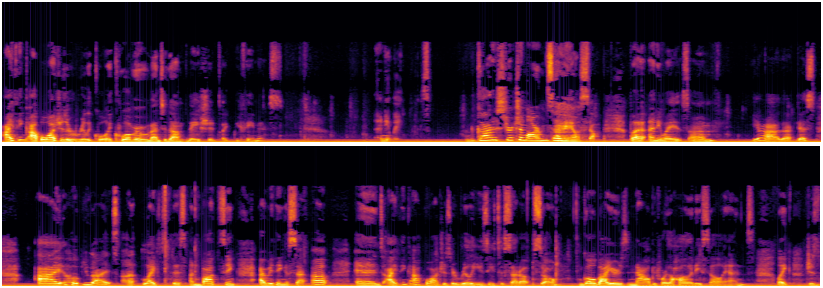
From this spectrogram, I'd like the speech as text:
i think apple watches are really cool like whoever invented them they should like be famous anyway gotta stretch them arms. Okay, I'll stop. But anyways, um, yeah, that guess I hope you guys uh, liked this unboxing. Everything is set up and I think Apple Watches are really easy to set up. So go buy yours now before the holiday sale ends. Like just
